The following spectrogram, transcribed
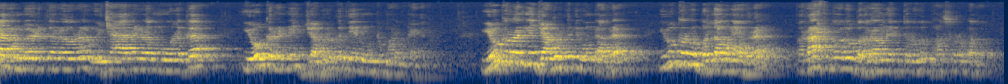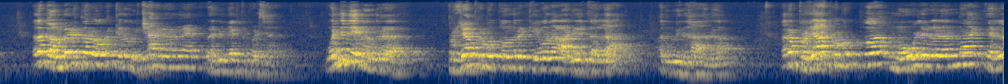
ಆರ್ ಅಂಬೇಡ್ಕರ್ ಅವರ ವಿಚಾರಗಳ ಮೂಲಕ ಯುವಕರಲ್ಲಿ ಜಾಗರೂಕತೆಯನ್ನು ಉಂಟು ಮಾಡಬೇಕಾಗಿದೆ. ಯುವಕರಲ್ಲಿ ಜಾಗರೂಕತೆ ಉಂಟಾದರೆ ಯುವಕರು ಬದಲಾವಣೆ ಆದರೆ ರಾಷ್ಟ್ರದವರು ಬದಲಾವಣೆ ತರುವುದು ಬಹಳ ಸುಲಭ ಅದು ಅದಕ್ಕೆ ಅಂಬೇಡ್ಕರ್ ಅವರು ಕೆಲವು ವಿಚಾರಗಳನ್ನೇ ಅಲ್ಲಿ ವ್ಯಕ್ತಪಡಿಸ್ಯಾರ. ಏನಂದ್ರೆ ಪ್ರಜಾಪ್ರಭುತ್ವ ಅಂದ್ರೆ ಕೇವಲ ಆಡಳಿತ ಅಲ್ಲ, ಅದು ವಿಧಾನ. ಅದರ ಪ್ರಜಾಪ್ರಭುತ್ವ ಮೌಲ್ಯಗಳನ್ನು ಎಲ್ಲ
